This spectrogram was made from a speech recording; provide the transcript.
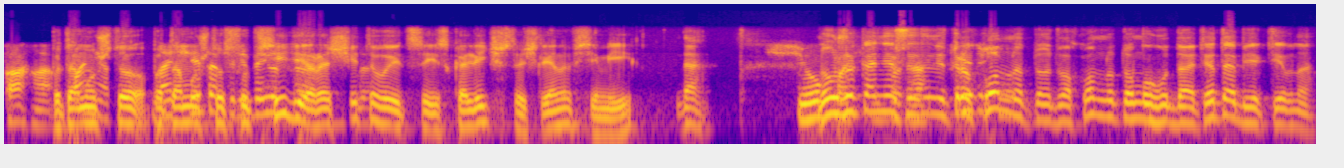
Ага, Потому понятно. что, потому Значит, что это передается- субсидия рассчитывается из количества членов семьи. Да. Всё, Ну, уже, спасибо, конечно, да. не трехкомнатную, двухкомнатную могут дать. Это объективно.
